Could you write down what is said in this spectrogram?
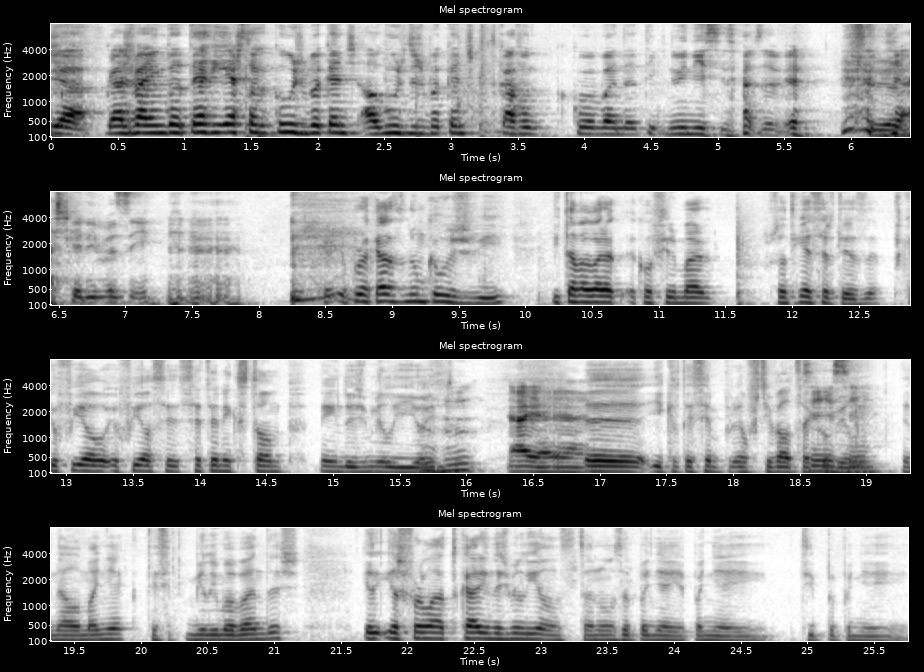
Yeah, o gajo vai à Inglaterra e este toca com os bacanos, alguns dos bacanos que tocavam com a banda tipo no início, estás a ver? Yeah. acho que é tipo assim. Eu, eu, por acaso nunca os vi e estava agora a confirmar, não tinha certeza, porque eu fui ao, eu fui ao Satanic Stomp em 2008 Uhum. Ah, yeah, yeah. eh, e aquilo tem sempre, é um festival de Psychobilly na Alemanha que tem sempre mil e uma bandas. Eles foram lá tocar em 2011, então não os apanhei, apanhei tipo, apanhei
